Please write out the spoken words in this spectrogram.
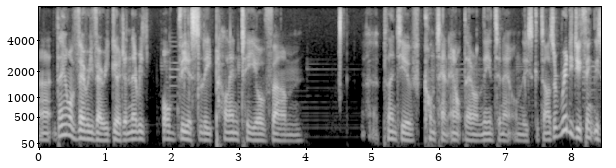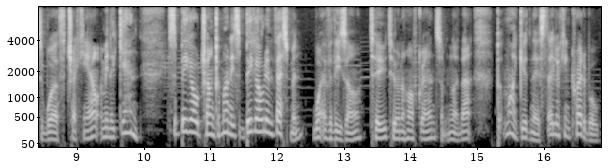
uh, they are very very good, and there is obviously plenty of um, uh, plenty of content out there on the internet on these guitars. I really do think these are worth checking out. I mean, again, it's a big old chunk of money. It's a big old investment, whatever these are, two, two and a half grand, something like that. But my goodness, they look incredible.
